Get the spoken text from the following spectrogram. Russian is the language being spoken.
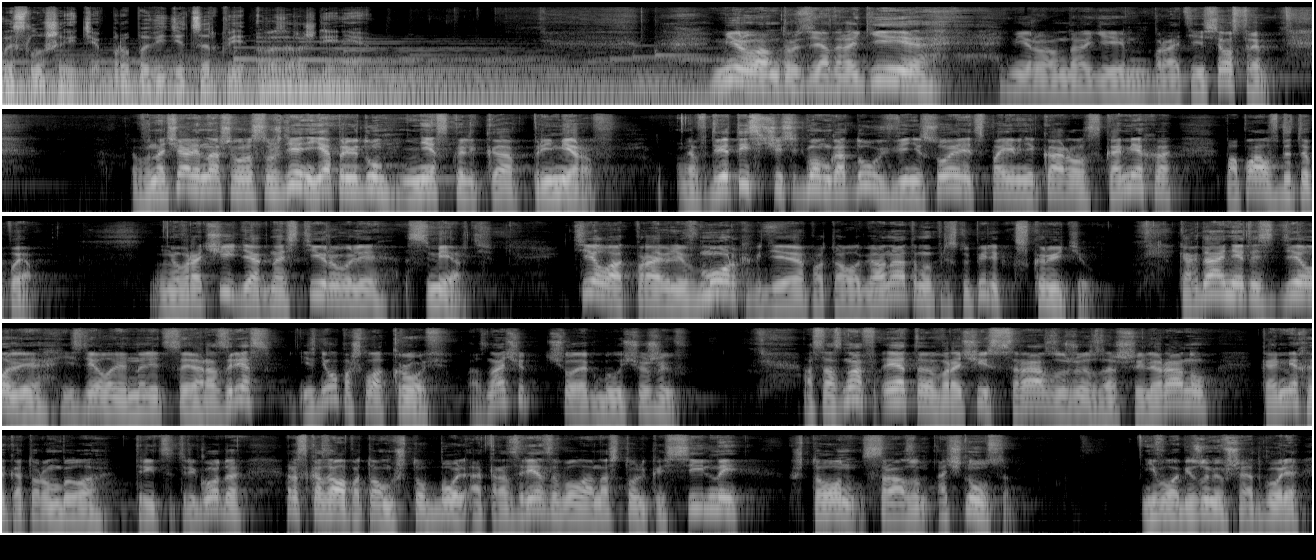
Вы слушаете проповеди Церкви Возрождения. Мир вам, друзья дорогие, мир вам, дорогие братья и сестры. В начале нашего рассуждения я приведу несколько примеров. В 2007 году венесуэлец по имени Карлос Камеха попал в ДТП. Врачи диагностировали смерть. Тело отправили в морг, где патологоанатомы приступили к вскрытию. Когда они это сделали и сделали на лице разрез, из него пошла кровь, а значит, человек был еще жив. Осознав это, врачи сразу же зашили рану. Камеха, которому было 33 года, рассказал потом, что боль от разреза была настолько сильной, что он сразу очнулся. Его обезумевшая от горя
